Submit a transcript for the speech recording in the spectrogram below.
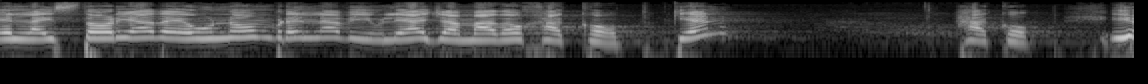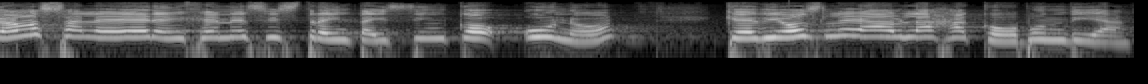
en la historia de un hombre en la Biblia llamado Jacob. ¿Quién? Jacob. Y vamos a leer en Génesis 35, 1, que Dios le habla a Jacob un día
